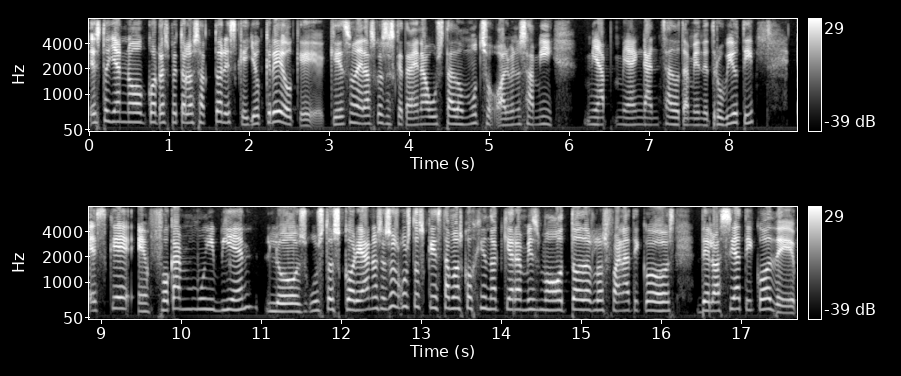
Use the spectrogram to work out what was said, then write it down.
esto ya no con respecto a los actores, que yo creo que, que es una de las cosas que también ha gustado mucho, o al menos a mí me ha, me ha, enganchado también de True Beauty, es que enfocan muy bien los gustos coreanos, esos gustos que estamos cogiendo aquí ahora mismo todos los fanáticos de lo asiático, de,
